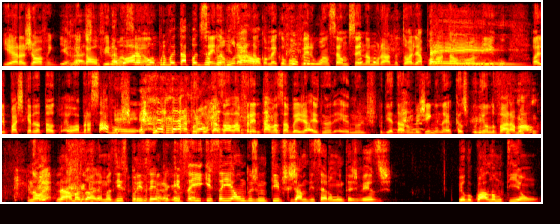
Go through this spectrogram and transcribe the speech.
E era jovem, E vinha cá ouvir o Agora Anselmo. vou aproveitar para dizer sem o que eu disse namorada. off. Como é que eu vou ver o Anselmo sem namorada? Estou a olhar para lá, está o meu amigo, olho para a esquerda, está outro. Eu abraçava-os. Porque o casal à frente estava-se a beijar. Eu não, eu não lhes podia dar um beijinho, né? Porque eles podiam levar a mal, não é? Não, mas olha, mas isso, por exemplo, isso aí, isso aí é um dos motivos que já me disseram muitas vezes, pelo qual não metiam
